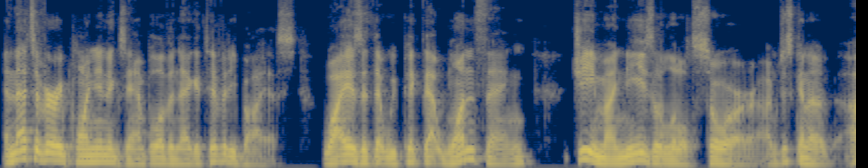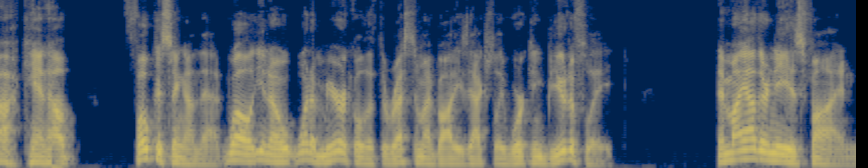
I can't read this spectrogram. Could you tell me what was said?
And that's a very poignant example of a negativity bias. Why is it that we pick that one thing? Gee my knee's a little sore. I'm just gonna ah can't help focusing on that. Well, you know, what a miracle that the rest of my body is actually working beautifully. And my other knee is fine.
